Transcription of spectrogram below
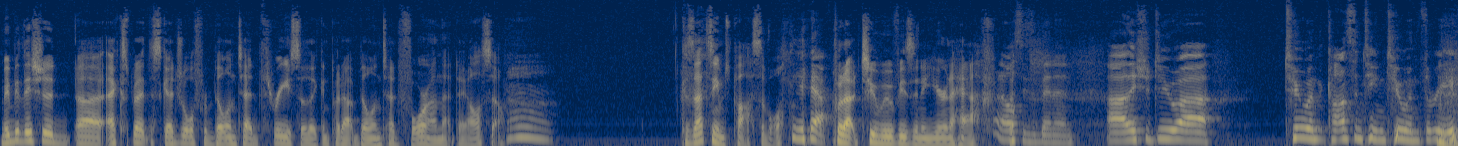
Maybe they should uh, expedite the schedule for Bill and Ted 3 so they can put out Bill and Ted 4 on that day also. Because that seems possible. yeah. Put out two movies in a year and a half. What else he's been in? Uh, they should do uh, two and Constantine two and three,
